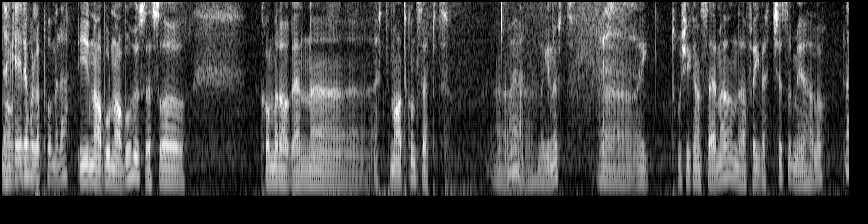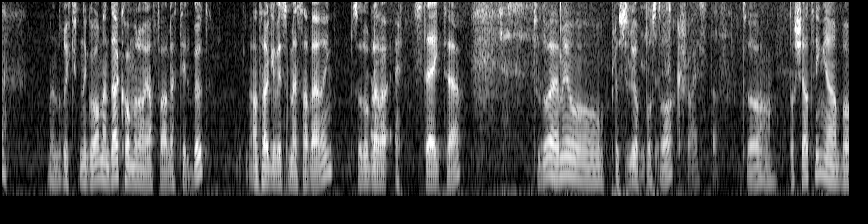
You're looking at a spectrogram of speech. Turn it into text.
Ja, Hva er det de holder på med der? I nabo-nabohuset så kommer der en, et matkonsept. Eh, oh, ja. Noe nytt. Uh, jeg tror ikke jeg kan si mer enn det, for jeg vet ikke så mye heller. Nei. Men ryktene går. Men der kommer det iallfall et tilbud. Antageligvis med servering. Så da blir det ett steg til. Så da er vi jo plutselig oppe og står. Altså. Så det skjer ting her på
